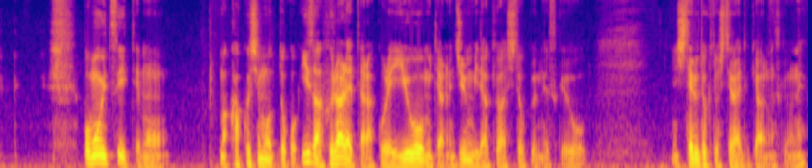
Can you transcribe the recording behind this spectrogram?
思いついても、まあ、隠し持っとこう。いざ振られたらこれ言おうみたいな準備だけはしとくんですけどしてる時としてない時あるんですけどね。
